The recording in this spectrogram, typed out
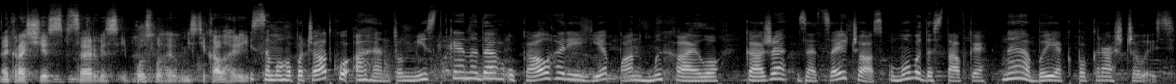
найкращий сервіс і послуги в місті Калгарі. Із самого початку агентом міст Кеннеда у Калгарі є пан Михайло. Каже, за цей час умови доставки неабияк покращились.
